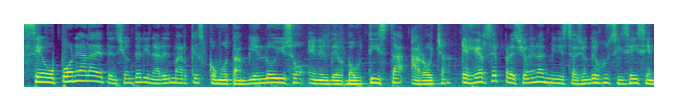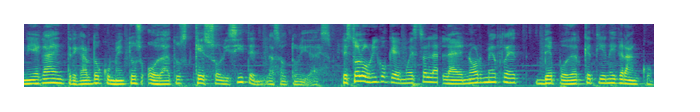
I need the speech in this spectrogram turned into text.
Se opone a la detención de Linares Márquez como también lo hizo en el de Bautista Arrocha. Ejerce presión en la Administración de Justicia y se niega a entregar documentos o datos que soliciten las autoridades. Esto lo único que demuestra la, la enorme red de poder que tiene Granco,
